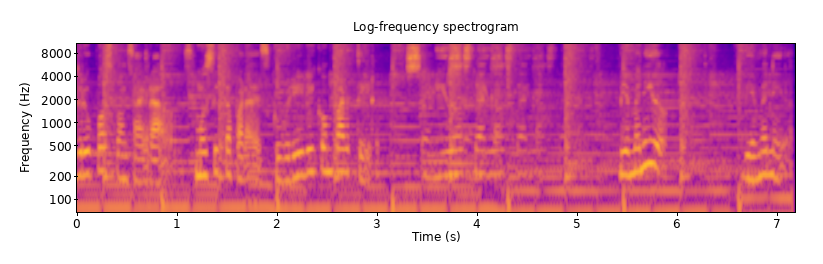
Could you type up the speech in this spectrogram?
grupos consagrados, música para descubrir y compartir. Sonidos de acá. Bienvenido, bienvenida.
